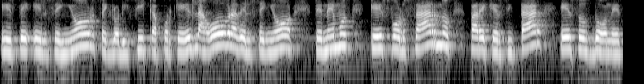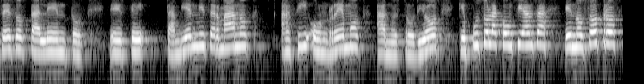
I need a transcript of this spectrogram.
este, el Señor se glorifica porque es la obra del Señor. Tenemos que esforzarnos para ejercitar esos dones, esos talentos. Este, también mis hermanos, Así honremos a nuestro Dios que puso la confianza en nosotros.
